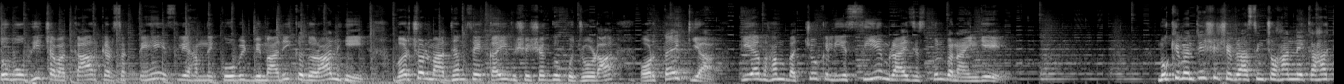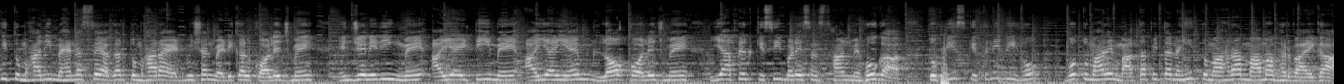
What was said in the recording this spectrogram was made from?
तो वो भी चमत्कार कर सकते हैं। इसलिए हमने कोविड बीमारी के दौरान ही वर्चुअल माध्यम से कई विशेषज्ञों को जोड़ा और तय किया कि अब हम बच्चों के लिए सीएम राइज स्कूल बनाएँगे। मुख्यमंत्री श्री शिवराज सिंह चौहान ने कहा कि तुम्हारी मेहनत से अगर तुम्हारा एडमिशन मेडिकल कॉलेज में इंजीनियरिंग में आईआईटी में आईआईएम लॉ कॉलेज में, या फिर किसी बड़े संस्थान में होगा तो फ़ीस कितनी भी हो, वो तुम्हारे माता पिता नहीं, तुम्हारा मामा भरवाएगा।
